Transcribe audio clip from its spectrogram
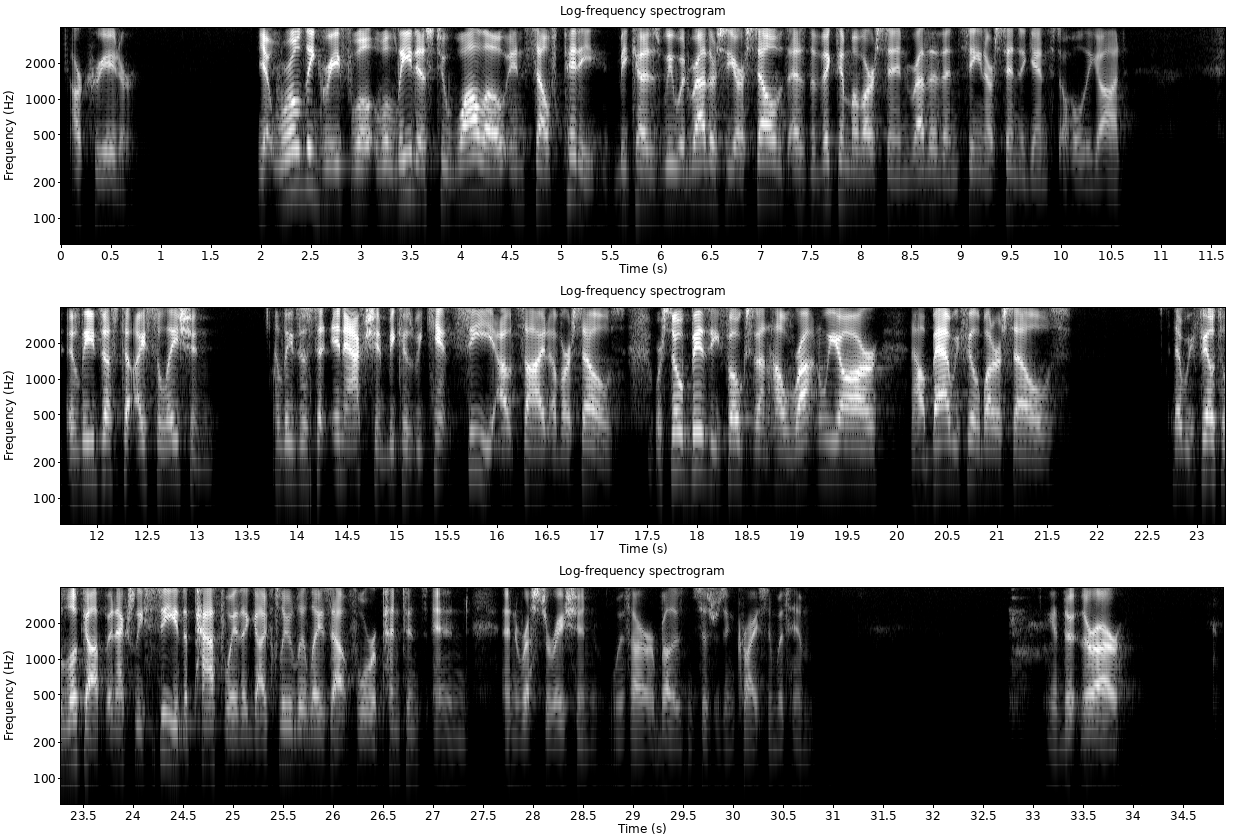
our Creator. Yet worldly grief will, will lead us to wallow in self pity because we would rather see ourselves as the victim of our sin rather than seeing our sin against a holy God. It leads us to isolation. It leads us to inaction because we can't see outside of ourselves. We're so busy focused on how rotten we are and how bad we feel about ourselves that we fail to look up and actually see the pathway that God clearly lays out for repentance and, and restoration with our brothers and sisters in Christ and with Him. Again, there, there are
